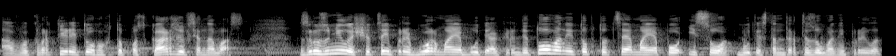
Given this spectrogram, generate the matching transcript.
а в квартирі того, хто поскаржився на вас. Зрозуміло, що цей прибор має бути акредитований, тобто це має по ISO бути стандартизований прилад.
